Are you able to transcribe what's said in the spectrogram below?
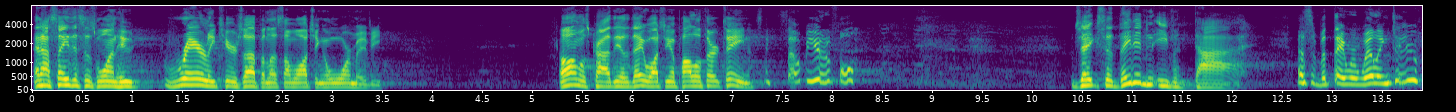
And I say this as one who rarely tears up unless I'm watching a war movie. I almost cried the other day watching Apollo 13. It's like, so beautiful. Jake said, they didn't even die. I said, but they were willing to.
